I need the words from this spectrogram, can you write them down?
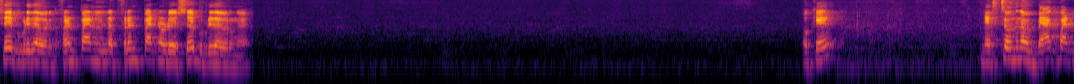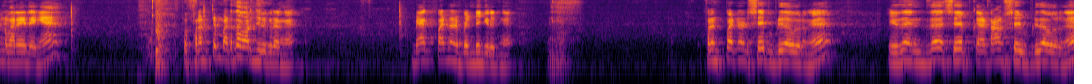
ஷேப் இப்படி தான் வருங்க ஃப்ரண்ட் பேனல் ஃப்ரண்ட் பேட்டர்னுடைய ஷேப் இப்படி தான் வருங்க. ஓகே நெக்ஸ்ட் வந்து நம்ம பேக் பேட்டர்ன் வரையிறேங்க இப்போ ஃப்ரண்ட்டு மட்டும் தான் வரைஞ்சிருக்குறாங்க. பேக் பேட்டர்ன் பெண்டிங் இருக்குங்க. ஃப்ரண்ட் பேட்டர்னோட ஷேப் இப்படி தான் வருங்க. இது இந்த ஷேப் கரெக்டான ஷேப் இப்படி தான் வருங்க.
